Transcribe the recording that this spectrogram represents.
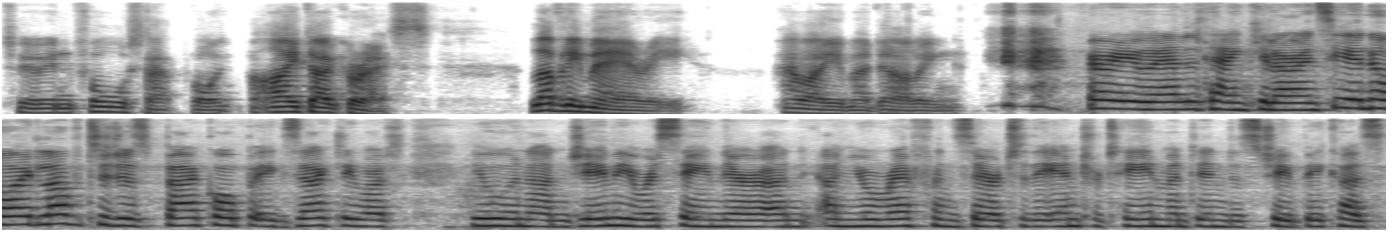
to enforce that point. But I digress. Lovely Mary. How are you, my darling? Very well, thank you, Lawrence. Yeah, no, I'd love to just back up exactly what you and, and Jamie were saying there and, and your reference there to the entertainment industry because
